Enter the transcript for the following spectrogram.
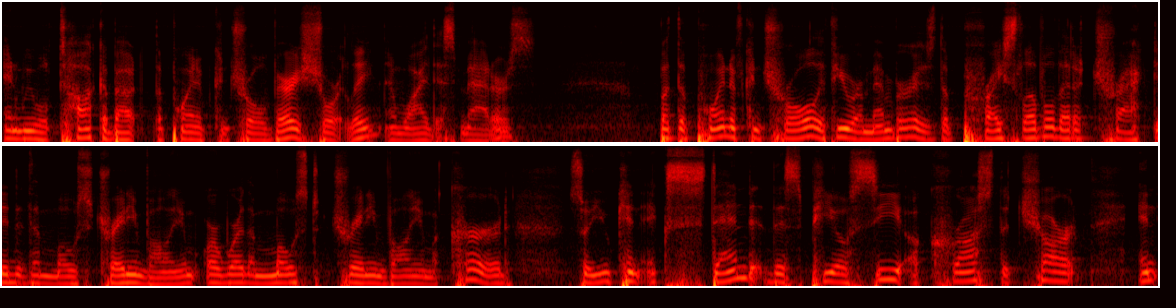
And we will talk about the point of control very shortly and why this matters. But the point of control, if you remember, is the price level that attracted the most trading volume or where the most trading volume occurred. So you can extend this POC across the chart and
